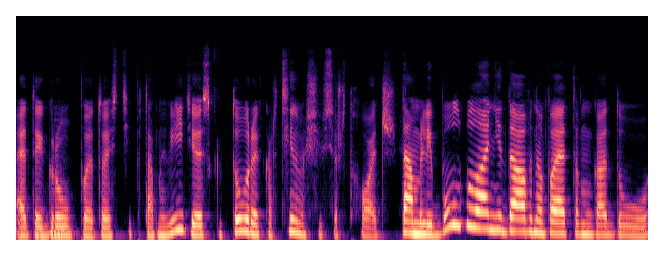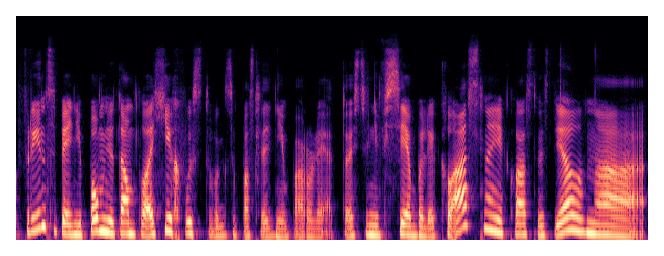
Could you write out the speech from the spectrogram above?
этой группы, то есть типа там и видео, и скульптуры, и картины, вообще все, что хочешь. Там Либул была недавно в этом году. В принципе, я не помню там плохих выставок за последние пару лет. То есть они все были классные, классно сделано.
